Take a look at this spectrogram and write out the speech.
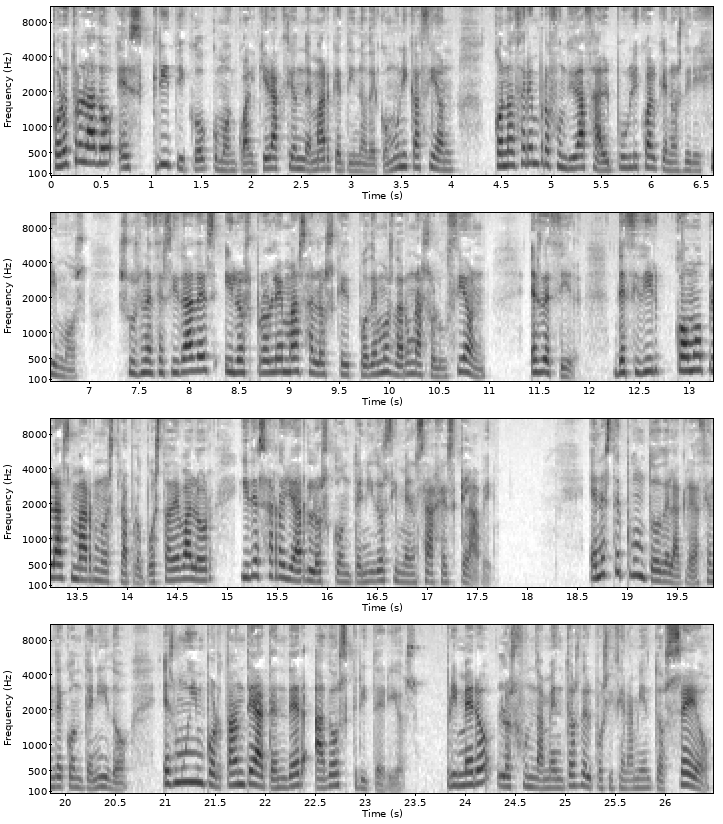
Por otro lado, es crítico, como en cualquier acción de marketing o de comunicación, conocer en profundidad al público al que nos dirigimos, sus necesidades y los problemas a los que podemos dar una solución, es decir, decidir cómo plasmar nuestra propuesta de valor y desarrollar los contenidos y mensajes clave. En este punto de la creación de contenido es muy importante atender a dos criterios. Primero, los fundamentos del posicionamiento SEO,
